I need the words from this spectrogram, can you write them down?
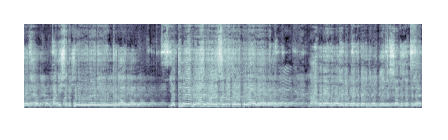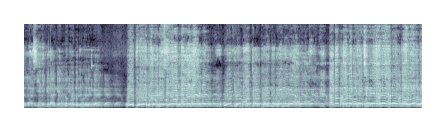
போன உயிரோடு இருக்கிறாரு. எத்தனையோ வியாதிகளை சுகப்படுத்துறாரு. நான் கூட அதை இன்னைக்கு தேவ சமூகத்துல இன்னைக்கு நான் நின்று கொண்டிருக்கிறேங்க. ஓ தேவ மகனே தேவ மகனே ஒன்று மாத்திரம் புரிந்து கொள்ளுங்க. கடன் தொல்லை பிரச்சனையால நான் ரொம்ப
